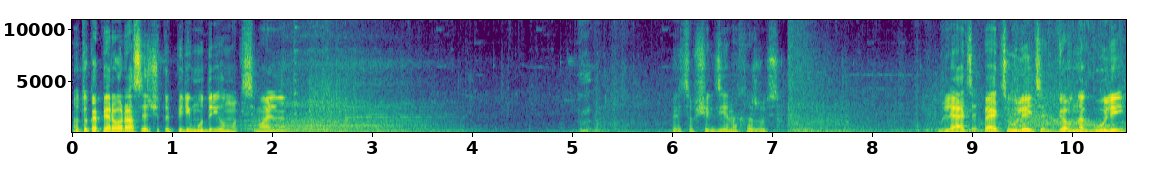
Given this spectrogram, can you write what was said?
Но только первый раз я что-то перемудрил максимально. Блять, вообще где я нахожусь? Блять, опять ули этих говногулей.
